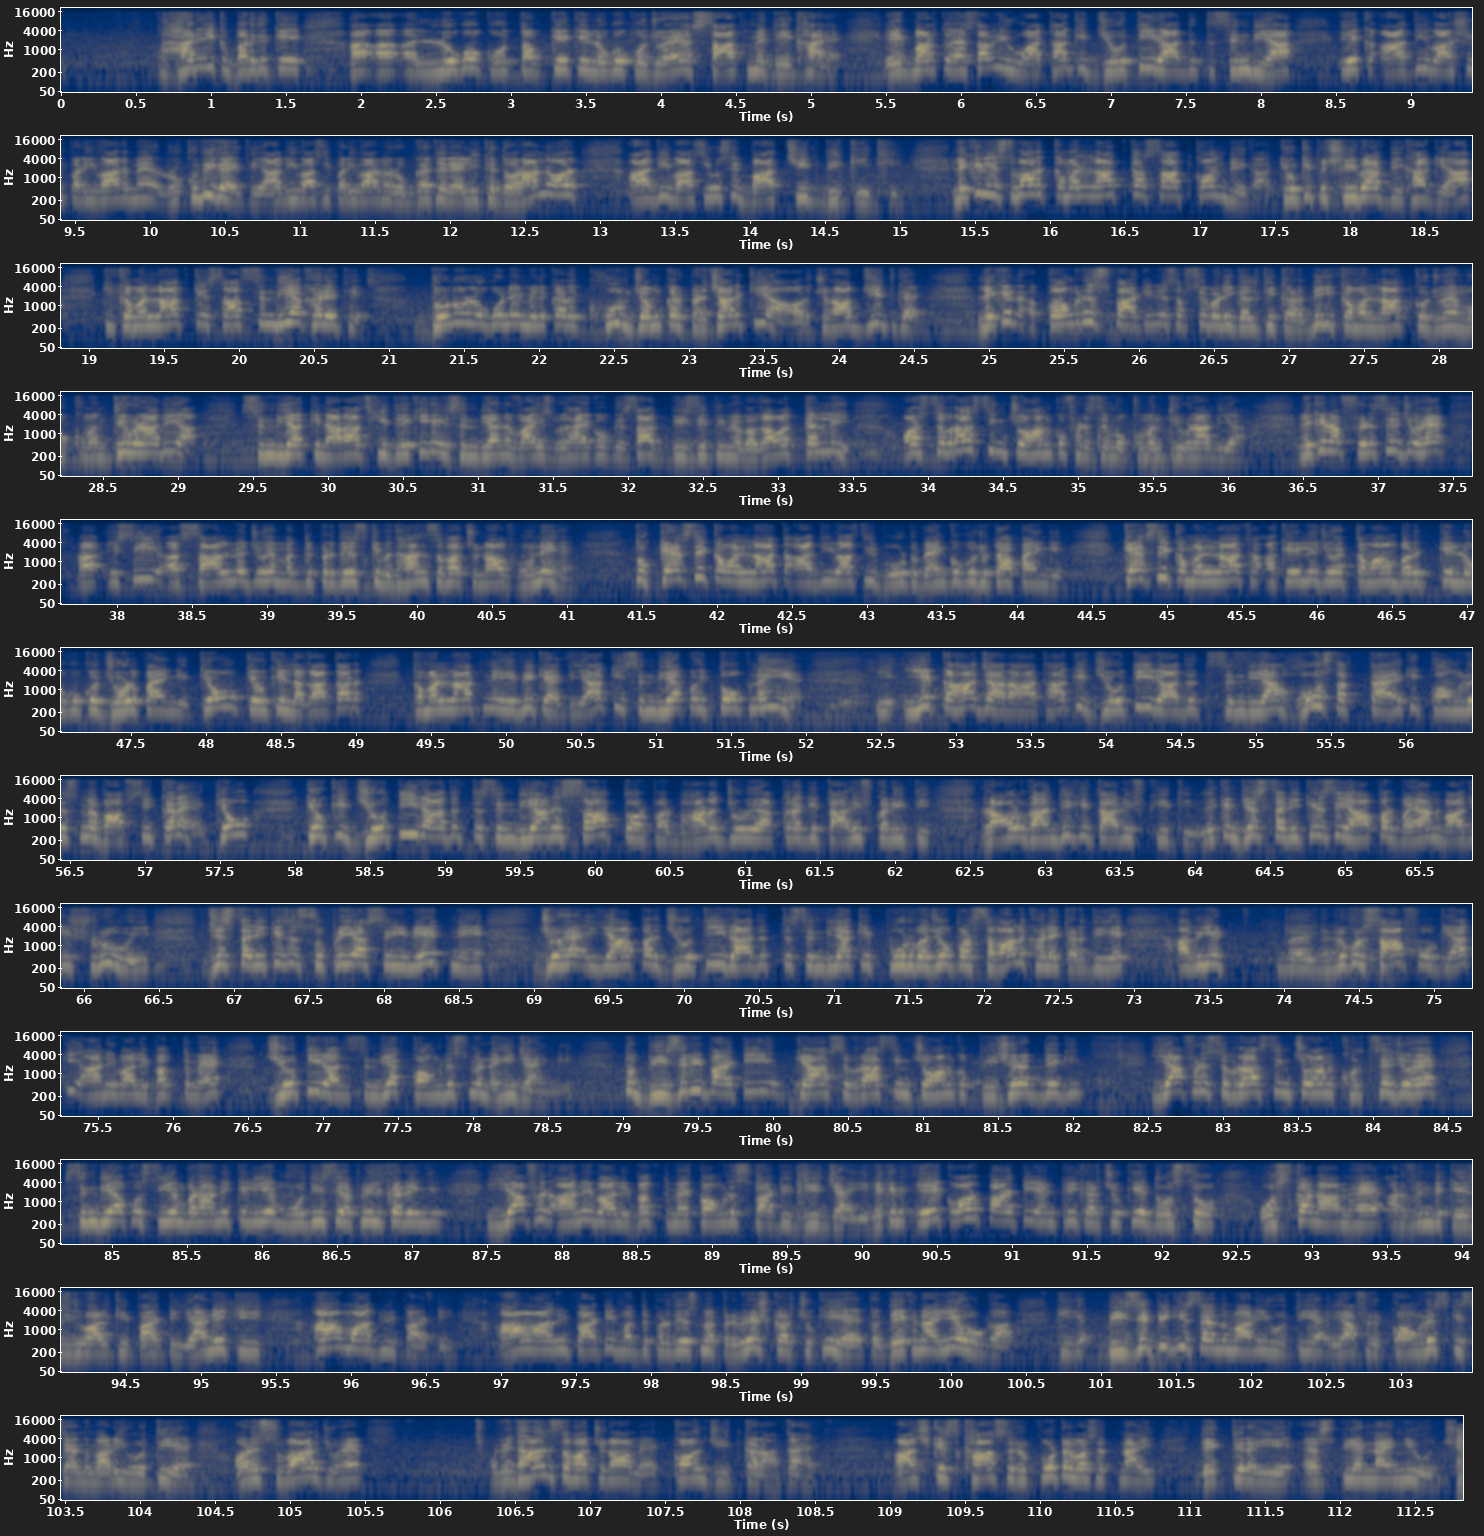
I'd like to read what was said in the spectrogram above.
हर एक वर्ग के आ, आ, लोगों को तबके के लोगों को जो है साथ में देखा है। एक बार तो ऐसा भी हुआ था कि ज्योतिरादित्य सिंधिया एक आदिवासी परिवार में रुक भी गए थे। आदिवासी परिवार में रुक गए थे रैली के दौरान और आदिवासियों से बातचीत भी की थी। लेकिन इस बार कमलनाथ का साथ कौन देगा? क्योंकि पिछली बार देखा गया कि कमलनाथ के साथ सिंधिया खड़े थे। दोनों लोगों ने मिलकर खूब जमकर प्रचार किया और चुनाव जीत गए। लेकिन कांग्रेस पार्टी ने सबसे बड़ी गलती कर दी कि कमलनाथ को जो है मुख्यमंत्री बना दिया। सिंधिया की नाराज़गी गई सिंधिया ने बाईस विधायकों के साथ बीजेपी में बगावत कर ली और शिवराज सिंह चौहान को फिर से मुख्यमंत्री बना दिया। लेकिन अब फिर से जो है इसी साल में जो है मध्य प्रदेश के विधानसभा चुनाव होने हैं। तो कैसे कमलनाथ आदिवासी वोट बैंकों को जुटा पाएँगे? कैसे कमलनाथ अकेले जो है तमाम वर्ग के लोगों को जोड़ पाएँगे? क्यों? क्योंकि लगातार कमलनाथ ने यह भी कह दिया कि सिंधिया कोई तोप नहीं है। ये कहा जा रहा था कि ज्योतिरादित्य सिंधिया हो सकता है कि कांग्रेस में वापसी करें। क्यों? क्योंकि ज्योतिरादित्य सिंधिया ने साफ़ तौर पर भारत जोड़ो यात्रा की तारीफ़ करी थी, राहुल गांधी की तारीफ़ की थी। लेकिन जिस तरीके से यहाँ पर बयानबाजी शुरू हुई, जिस तरीके से सुप्रिया श्रीनेत ने जो है यहाँ पर ज्योतिरादित्य सिंधिया के पूर्वजों पर सवाल खड़े कर दिए, अब ये बिल्कुल साफ़ हो गया कि आने वाले वक्त में ज्योतिरादित्य सिंधिया कांग्रेस में नहीं जाएँगे। तो बीजेपी पार्टी क्या शिवराज सिंह चौहान को पीछे रख देगी? या फिर शिवराज सिंह चौहान खुद से जो है सिंधिया को सीएम बनाने के लिए मोदी से अपील करेंगे, या फिर आने वाले वक्त में कांग्रेस पार्टी जीत जाएगी। लेकिन एक और पार्टी एंट्री कर चुकी है दोस्तों, उसका नाम है अरविंद केजरीवाल की पार्टी, यानी कि आम आदमी पार्टी। आम आदमी पार्टी मध्य प्रदेश में प्रवेश कर चुकी है तो देखना यह होगा कि बीजेपी की सेंधमारी होती है या फिर कांग्रेस की सेंधमारी होती है, और इस बार जो है विधानसभा चुनाव में कौन जीत कर आता है। आज के इस खास रिपोर्ट में बस इतना ही, देखते रहिए S P N nine news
